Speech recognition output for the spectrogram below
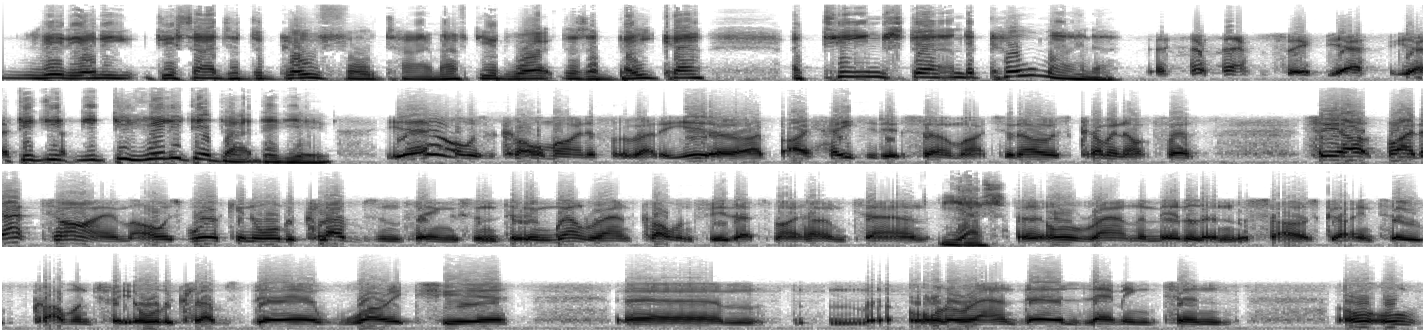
really only decided to go full time after you'd worked as a baker, a teamster, and a coal miner. That's it. Yeah, yeah. Did you, you, you really did that? Did you? Yeah, I was a coal miner for about a year. I, I hated it so much, and I was coming up for. See, I, by that time, I was working all the clubs and things and doing well around Coventry. That's my hometown. Yes. Uh, all around the Midlands. So I was going to Coventry, all the clubs there, Warwickshire, um, all around there, Leamington, all, all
